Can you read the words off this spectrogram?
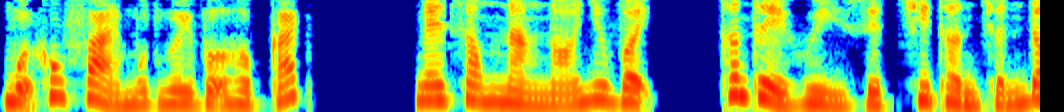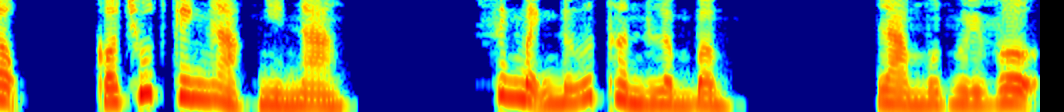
muội không phải một người vợ hợp cách. Nghe xong nàng nói như vậy, thân thể hủy diệt chi thần chấn động, có chút kinh ngạc nhìn nàng. Sinh mệnh nữ thần lẩm bẩm: là một người vợ,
